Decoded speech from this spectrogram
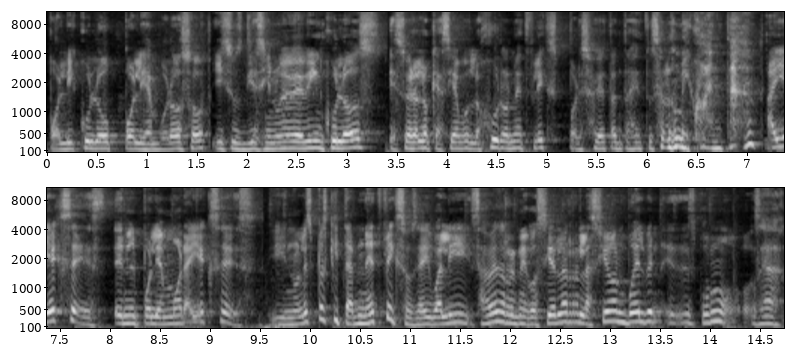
polículo poliamoroso y sus 19 vínculos, eso era lo que hacíamos, lo juro, Netflix. Por eso había tanta gente usando mi cuenta. Hay exes en el poliamor, hay exes y no les puedes quitar Netflix. O sea, igual y sabes renegociar la relación, vuelven. Es como, o sea,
